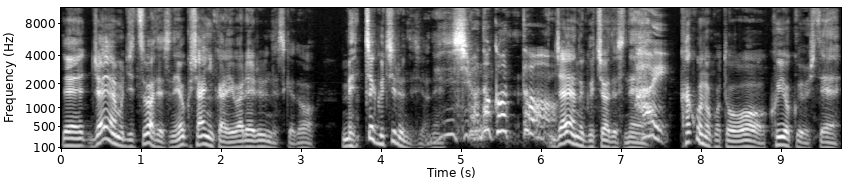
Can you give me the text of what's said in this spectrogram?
で、ジャイアンも実はですね、よく社員から言われるんですけど、めっちゃ愚痴るんですよね。え知らなかった。ジャイアンの愚痴はですね、はい。過去のことをくよくよして、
